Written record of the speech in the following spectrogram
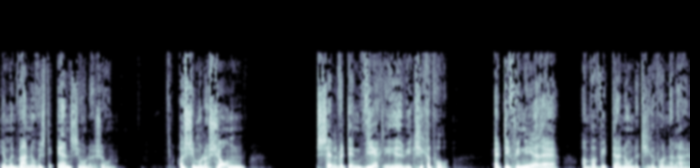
jamen hvad nu, hvis det er en simulation? Og simulationen, selve den virkelighed, vi kigger på, er defineret af, om hvorvidt der er nogen, der kigger på den eller ej.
